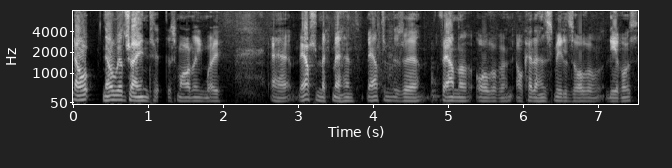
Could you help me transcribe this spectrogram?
Now, now we're joined this morning by uh, Martin McMahon. Martin is a farmer over in O'Callaghan's Mills over near us,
